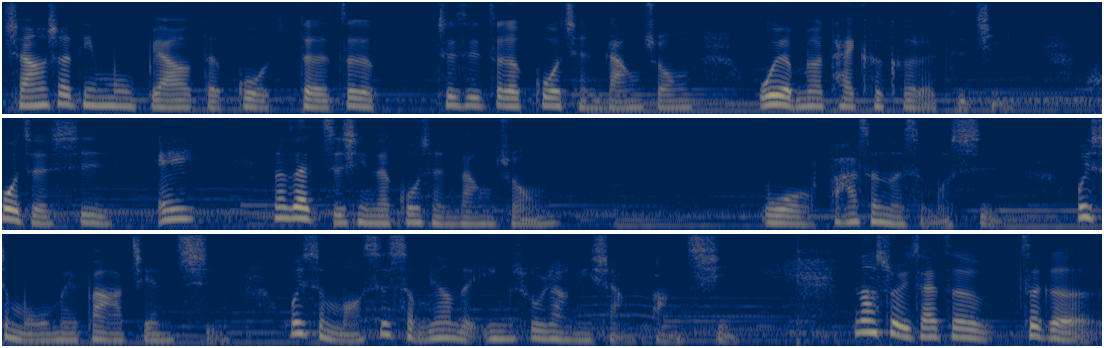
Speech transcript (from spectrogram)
想要设定目标的过的这个。就是这个过程当中，我有没有太苛刻了自己，或者是哎，那在执行的过程当中，我发生了什么事？为什么我没办法坚持？为什么是什么样的因素让你想放弃？那所以在这这个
